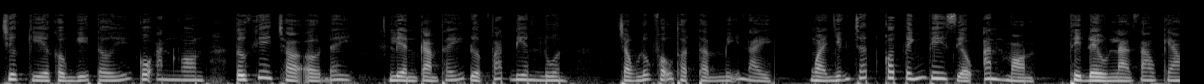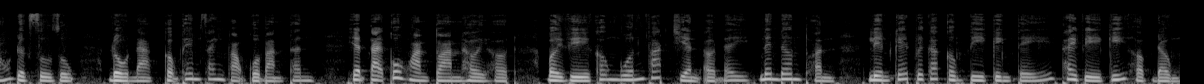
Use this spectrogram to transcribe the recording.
Trước kia không nghĩ tới cô ăn ngon, từ khi chờ ở đây, liền cảm thấy được phát điên luôn. Trong lúc phẫu thuật thẩm mỹ này, ngoài những chất có tính vi diệu ăn mòn, thì đều là dao kéo được sử dụng đồ đạc cộng thêm danh vọng của bản thân. Hiện tại cô hoàn toàn hời hợt bởi vì không muốn phát triển ở đây nên đơn thuần liên kết với các công ty kinh tế thay vì ký hợp đồng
